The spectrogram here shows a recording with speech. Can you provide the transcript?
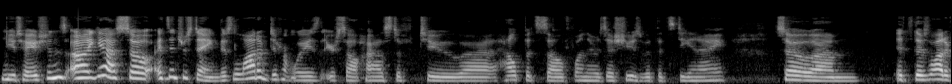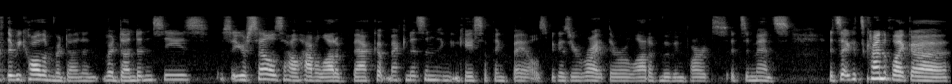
Mutations? Uh, yeah, so it's interesting. There's a lot of different ways that your cell has to, to uh, help itself when there's issues with its DNA. So um, it's there's a lot of we call them redundant redundancies. So your cells will have a lot of backup mechanisms in case something fails. Because you're right, there are a lot of moving parts. It's immense. It's like it's kind of like a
